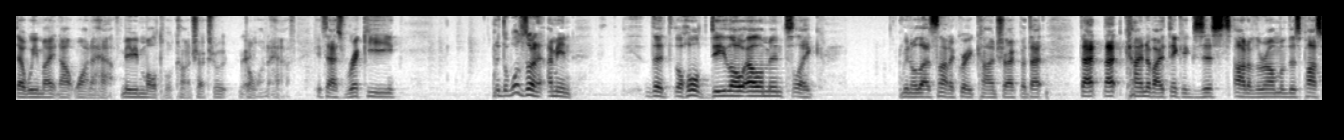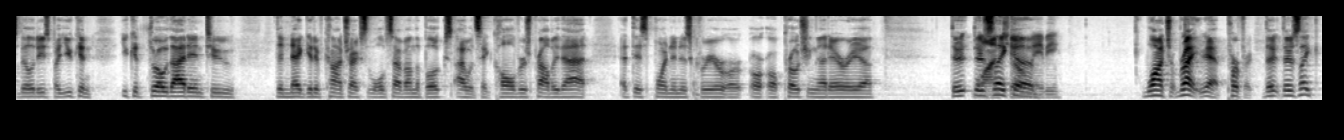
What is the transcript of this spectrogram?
that we might not want to have. Maybe multiple contracts we don't want to have. If that's Ricky, the Wolves don't, I mean, the the whole D'Lo element, like we know that's not a great contract, but that that that kind of I think exists out of the realm of this possibilities. But you can you could throw that into the negative contracts the Wolves have on the books. I would say Culver's probably that at this point in his career or, or, or approaching that area. There, there's like a maybe. Watch right, yeah, perfect. There, there's like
